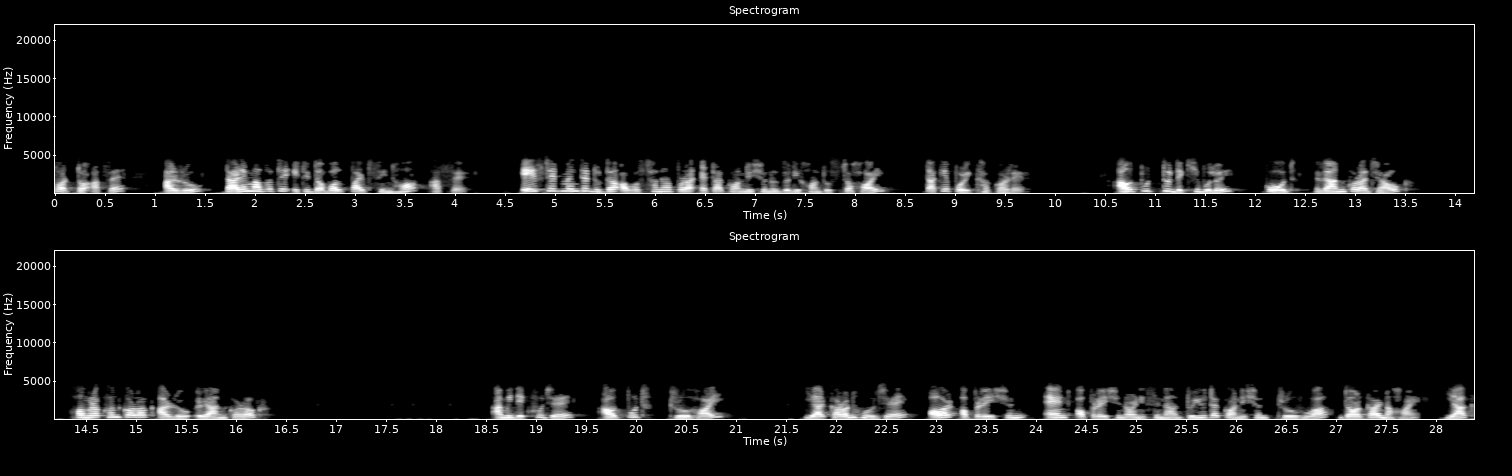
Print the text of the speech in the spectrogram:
শৰ্ত আছে আৰু তাৰে মাজতে এটি ডবল পাইপ চিহ্ন আছে। এই স্টেটমেন্টে দুটা অবস্থানৰ পৰা এটা কন্ডিশনো যদি সন্তুষ্ট হয় তাকে পৰীক্ষা কৰে। আউটপুটটো দেখিবলৈ কোড ৰান কৰা যাওক। সংৰক্ষণ কৰক আৰু ৰান কৰক। আমি দেখো যে আউটপুট ট্ৰু হয়। ইয়াৰ কাৰণ হল যে অৰ অপাৰেশন এণ্ড অপাৰেশনৰ নিচিনা দুয়োটা কন্ডিশন ট্ৰু হোৱা দৰকাৰ নহয়। ইয়াক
